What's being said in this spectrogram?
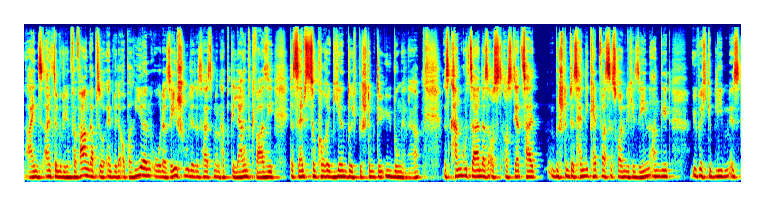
eins, eins der möglichen Verfahren gab, so entweder operieren oder Seeschule. Das heißt, man hat gelernt, quasi das selbst zu korrigieren durch bestimmte Übungen. Ja. Es kann gut sein, dass aus, aus der Zeit ein bestimmtes Handicap, was das räumliche Sehen angeht, übrig geblieben ist.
